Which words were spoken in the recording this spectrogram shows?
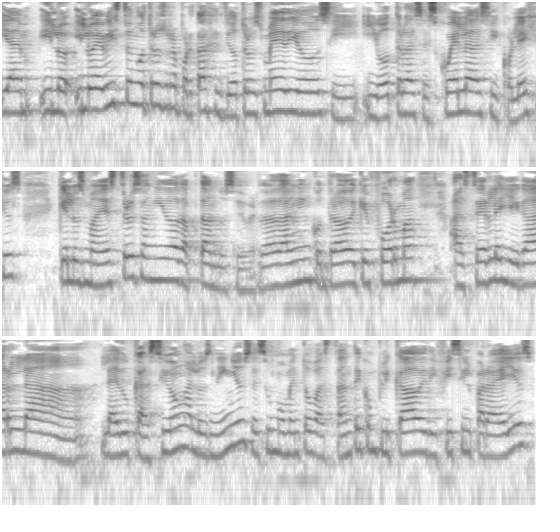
y, lo, he visto en otros reportajes de otros medios y, otras escuelas y colegios que los maestros han ido adaptándose, ¿verdad? Han encontrado de qué forma hacerle llegar la, la educación a los niños. Es un momento bastante complicado y difícil para ellos.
